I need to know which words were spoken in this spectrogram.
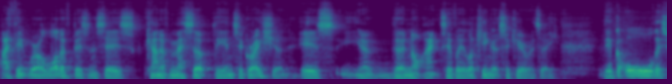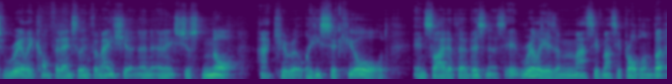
I think where a lot of businesses kind of mess up the integration is, you know, they're not actively looking at security. They've got all this really confidential information and, and it's just not accurately secured inside of their business. It really is a massive, massive problem. But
